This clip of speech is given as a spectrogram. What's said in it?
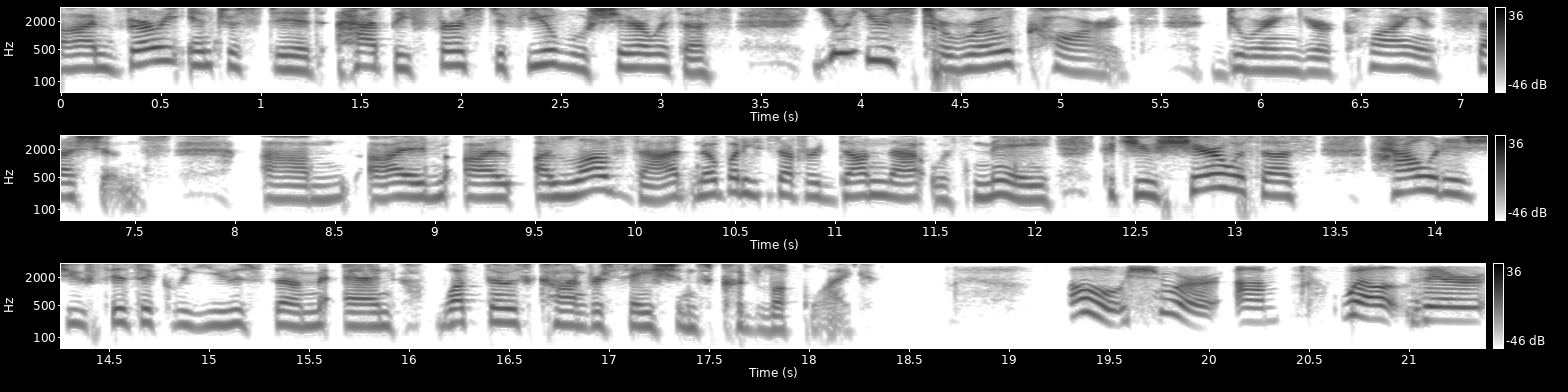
I'm very interested, Hadley, first, if you will share with us, you use tarot cards during your client sessions. Um, I, I, I love that. Nobody's ever done that with me. Could you share with us how it is you physically use them and what those conversations could look like? Oh, sure. Um, well, they're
